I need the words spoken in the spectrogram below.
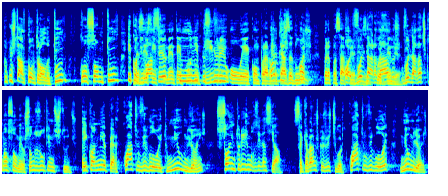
porque o Estado controla tudo, consome tudo e continua a ser é o único senhorio. Ou é comprar uma olha, casa de luxo olha, para passar férias? Olha, vou-lhe dar, dados, vou dar dados que não são meus, são dos últimos estudos. A economia perde 4,8 mil milhões só em turismo residencial. Se acabarmos com os vistos gordos, 4,8 mil milhões.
